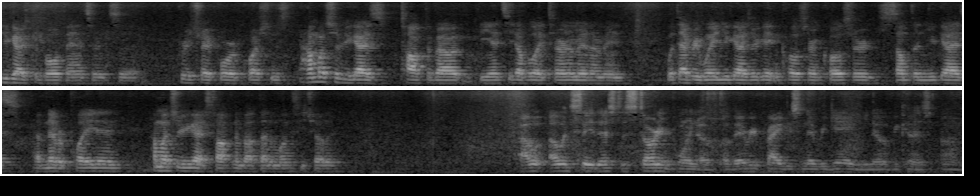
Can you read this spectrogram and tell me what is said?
if you guys could both answer, it's a pretty straightforward question. How much have you guys talked about the NCAA tournament? I mean, with every win, you guys are getting closer and closer. Something you guys have never played in. How much are you guys talking about that amongst each other? I would say that's the starting point of, of every practice and every game, you know, because um,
